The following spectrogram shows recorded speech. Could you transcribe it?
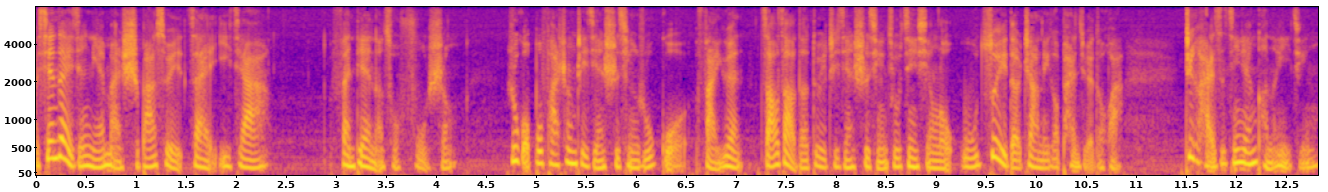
现在已经年满十八岁，在一家饭店呢做服务生。如果不发生这件事情，如果法院早早的对这件事情就进行了无罪的这样的一个判决的话，这个孩子今年可能已经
